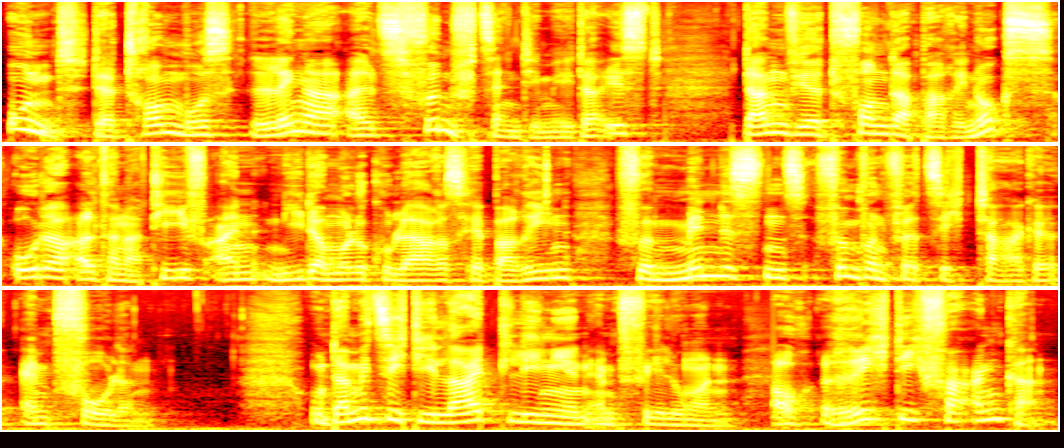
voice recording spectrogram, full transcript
und der Thrombus länger als 5 cm ist, dann wird Fondaparinux oder alternativ ein niedermolekulares Heparin für mindestens 45 Tage empfohlen. Und damit sich die Leitlinienempfehlungen auch richtig verankern,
